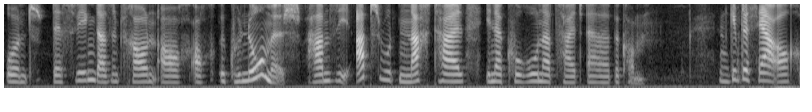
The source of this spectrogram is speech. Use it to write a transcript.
Und deswegen, da sind Frauen auch, auch ökonomisch, haben sie absoluten Nachteil in der Corona-Zeit äh, bekommen. Dann gibt es ja auch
